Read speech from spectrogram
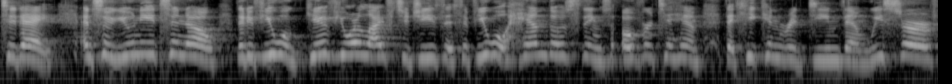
today. And so you need to know that if you will give your life to Jesus, if you will hand those things over to Him, that He can redeem them. We serve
